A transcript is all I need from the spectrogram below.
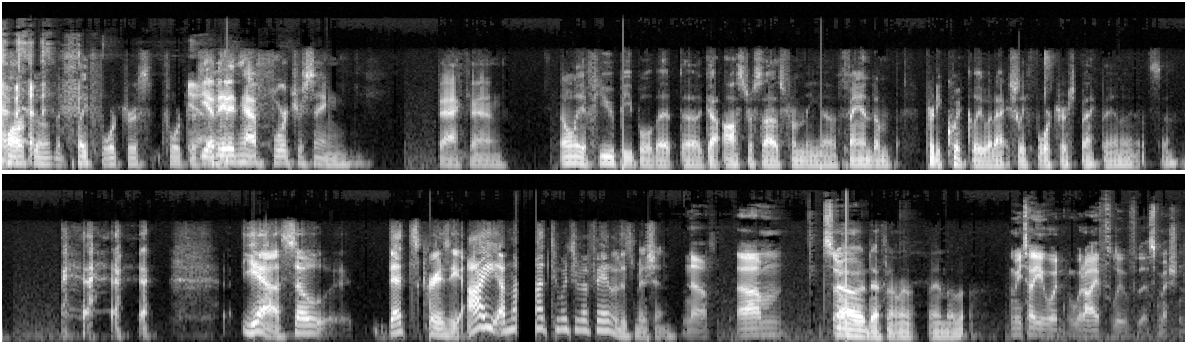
park them and play fortress. Fortress. Yeah, they didn't have fortressing back then. Only a few people that uh, got ostracized from the uh, fandom pretty quickly would actually fortress back then. It's, uh, Yeah, so that's crazy. I I'm not, not too much of a fan of this mission. No. Um. So no, definitely not a fan of it. Let me tell you what what I flew for this mission.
